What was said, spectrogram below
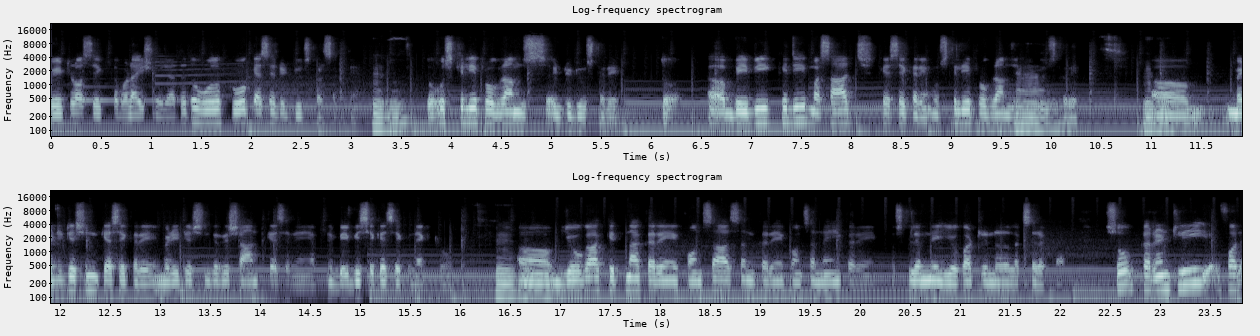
वेट लॉस एक बड़ा इशू हो जाता है तो वो वो कैसे रिड्यूस कर सकते हैं? तो उसके लिए प्रोग्राम्स इंट्रोड्यूस करें. तो बेबी के लिए मसाज कैसे करें? उसके लिए प्रोग्राम्स इंट्रोड्यूस करें. मेडिटेशन कैसे करें? मेडिटेशन करके शांत कैसे रहें? अपने बेबी से कैसे कनेक्ट हो? योगा कितना करें? कौन सा आसन करें? कौन सा नहीं करें? उसके लिए हमने योगा ट्रेनर अलग से रखा है. So currently, for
